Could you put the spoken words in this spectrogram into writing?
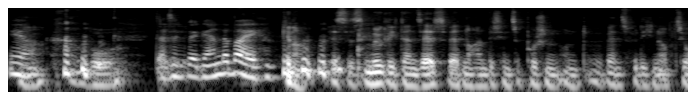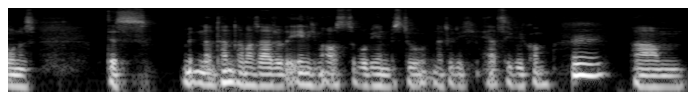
Ja. ja wo da sind wir gern dabei. Genau. Es ist möglich, deinen Selbstwert noch ein bisschen zu pushen und wenn es für dich eine Option ist, das mit einer Tantra-Massage oder ähnlichem auszuprobieren, bist du natürlich herzlich willkommen. Mhm. Ähm,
